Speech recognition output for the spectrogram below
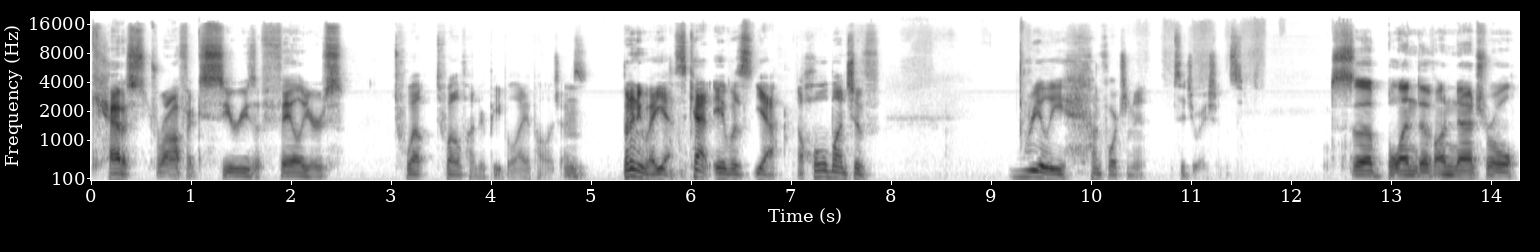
catastrophic series of failures. 12, 1,200 people. I apologize. But anyway, yes, cat. It was yeah, a whole bunch of really unfortunate situations. It's a blend of unnatural,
